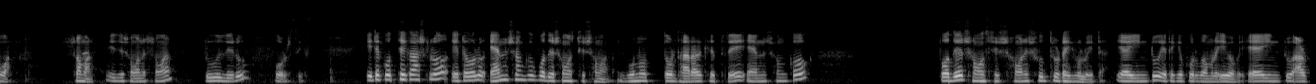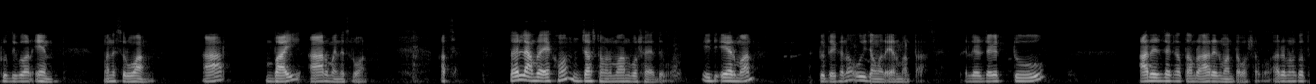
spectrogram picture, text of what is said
ওয়ান সমান, এই যে সমানের সমান টু জিরো ফোর সিক্স এটা কোথেকে আসলো? এটা হলো এন সংখ্যক পদের সমষ্টির সমান। গুণোত্তর ধারার ক্ষেত্রে এন সংখ্যক পদের সমষ্টির সমানের সূত্রটাই হলো এটা। এ ইন্টু এটাকে পড়ব আমরা এইভাবে। A into r to the power n মাইনাসের ওয়ান আর বাই আর মাইনাসের ওয়ান আচ্ছা তাহলে আমরা এখন জাস্ট আমার মান বসায় দেবো। এই যে এর মান, একটু দেখে নাও, ওই যে আমার এর মানটা আছে। তাহলে এর জায়গায় টু আর এর জায়গাতে আমরা আর এর মানটা বসাবো। আর এর মান কত?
